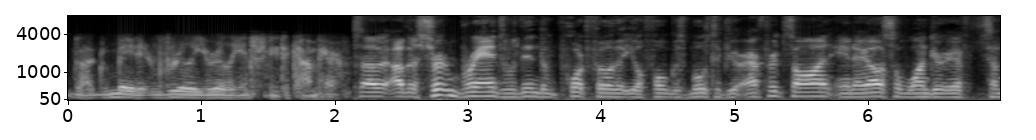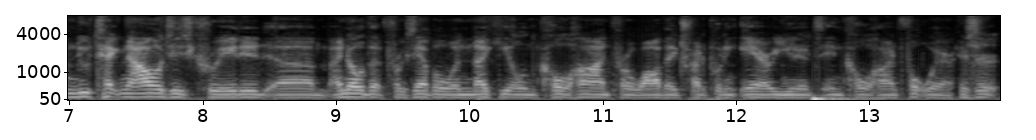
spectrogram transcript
That made it really, really interesting to come here. So are there certain brands within the portfolio that you'll focus most of your efforts on? And I also wonder if some new technologies created. Um, I know that, for example, when Nike owned Cole Haan for a while, they tried putting air units in Cole Haan footwear. Is there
